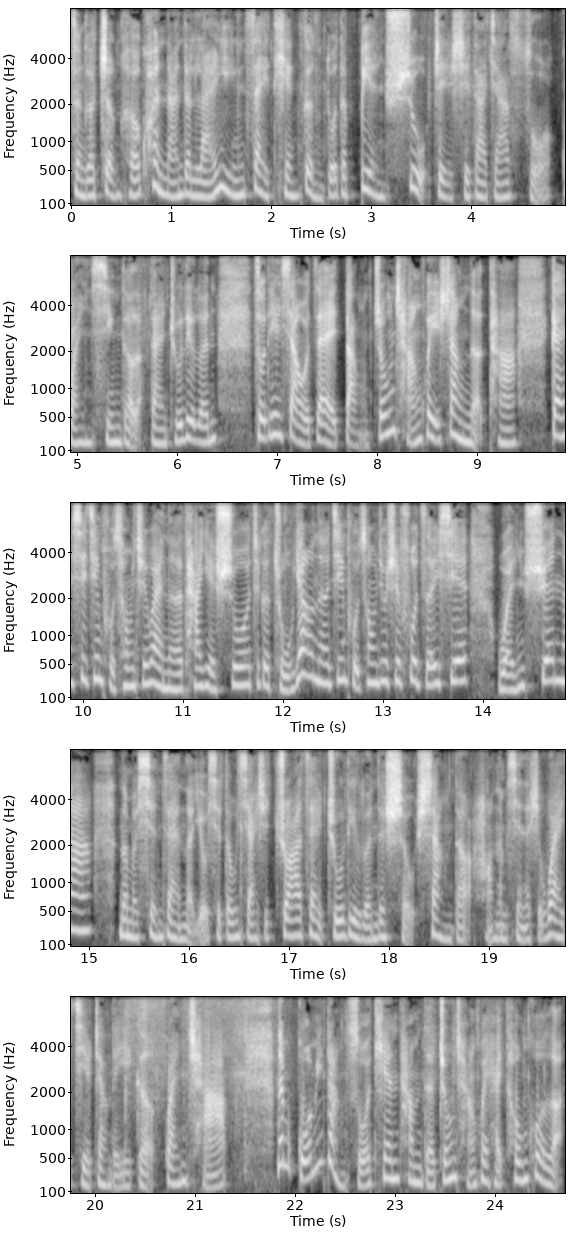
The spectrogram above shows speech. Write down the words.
整个整合困难的蓝营再添更多的变数？这也是大家所关心的了。但朱立伦昨天下午在党中常会上呢，他感谢金普聪之外呢，他也说这个主要呢，金普聪就是负责一些文宣呐、那么现在呢，有些东西还是抓在朱立伦的手上的。好，那么现在是外界这样的一个观察。那么国民党昨天他们的中常会还通过了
